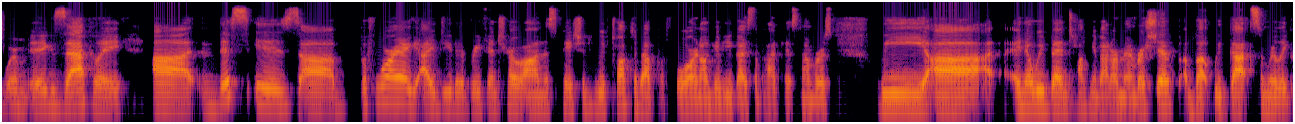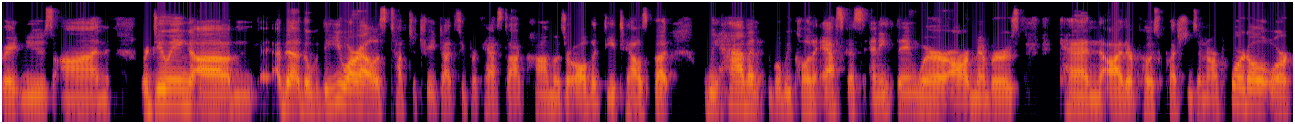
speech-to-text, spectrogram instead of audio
We're exactly. Uh, this is uh, before I, I, do the brief intro on this patient we've talked about before, and I'll give you guys the podcast numbers. We, uh, I know we've been talking about our membership, but we've got some really great news on. We're doing um, the, the, the URL is toughtotreat.supercast.com. Those are all the details, but we have an what we call an Ask Us Anything, where our members can either post questions in our portal or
